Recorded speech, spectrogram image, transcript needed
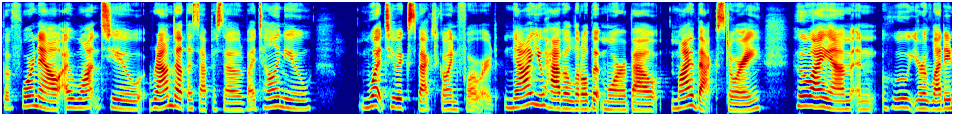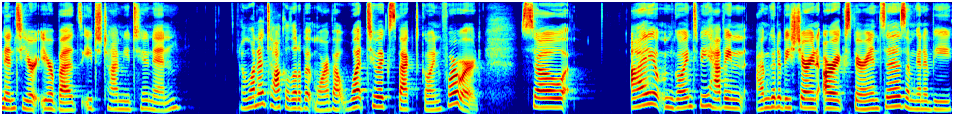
But for now, I want to round out this episode by telling you what to expect going forward. Now you have a little bit more about my backstory, who I am, and who you're letting into your earbuds each time you tune in. I want to talk a little bit more about what to expect going forward. So, I am going to be having, I'm going to be sharing our experiences. I'm going to be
